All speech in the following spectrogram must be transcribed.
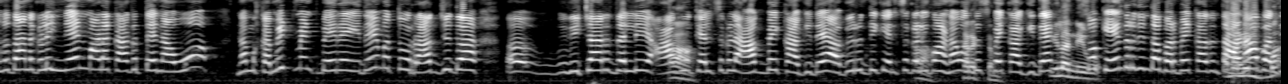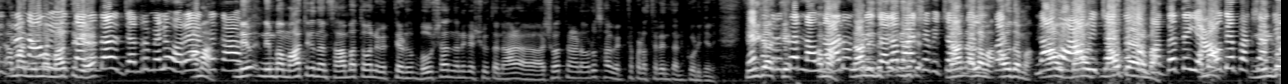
ಅನುದಾನಗಳು, ಇನ್ನೇನ್ ಮಾಡೋಕ್ಕಾಗುತ್ತೆ ನಾವು? ನಮ್ಮ ಕಮಿಟ್ಮೆಂಟ್ ಬೇರೆ ಇದೆ ಮತ್ತು ರಾಜ್ಯದ ಆ, ವಿಚಾರದಲ್ಲಿ ಆಗುವ ಕೆಲಸಗಳು ಆಗ್ಬೇಕಾಗಿದೆ ಅಭಿವೃದ್ಧಿ ಕೆಲಸಗಳಿಗೂ ಹಣ correct. ಒದಗಿಸಬೇಕಾಗಿದೆ. ಇಲ್ಲ, ನೀವು- ಸೊ ಕೇಂದ್ರದಿಂದ ಬರಬೇಕಾದಂತ ಅಮ್ಮ, ಹಣ ನಿಮ್ಮ- ಬಂದಿದ್ರೆ ಅಮ್ಮ, ನಿಮ್ಮ ನಾವು ಈ ಮಾತಿಗೆ- ತರದ ಜನರ ಮೇಲೆ ಹೊರೆ ಅಮ್ಮ, ಹಾಕಕ್ಕ ನೀವು- ನಿಮ್ಮ ಮಾತಿಗೆ ನಾನು ಸಹಮತವನ್ನು ವ್ಯಕ್ತ ಬಹುಶಃ ನನಗೆ ಶ್ರೀಯುತ ನಾ ಅಶ್ವಥ್ ನಾರಾಯಣ ಅವರು ಸಹ ವ್ಯಕ್ತಪಡಿಸ್ತಾರೆ ಅಂತ ಅನ್ಕೊಂಡಿದ್ದೀನಿ. ಈಗ ಕೆ- ಸರ್, ನಾವು ಅಮ್ಮ, ನಾಡು ನಾನು ನುಡಿ ಇದಕ್ಕೆ- ಜಲಭಾಷೆ ಇದಕ್ಕೆ- ವಿಚಾರದಲ್ಲಿ ನಾನು- ಅಲ್ಲಮ್ಮ, ಸರ್, ಹೌದಮ್ಮ. ನಾವು ನಾವು ಆ ನಾವು ನಾವು ವಿಚಾರದಲ್ಲಿ ತಯಾರಮ್ಮ. ಬದ್ಧತೆ ಅಮ್ಮ, ಯಾವುದೇ ಪಕ್ಷ ನಿಮ್ಮ ಆಗ್ಲಿ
